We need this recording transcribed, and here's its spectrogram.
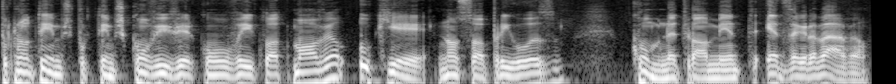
Porque não temos, porque temos que conviver com o veículo automóvel, o que é não só perigoso, como naturalmente é desagradável.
